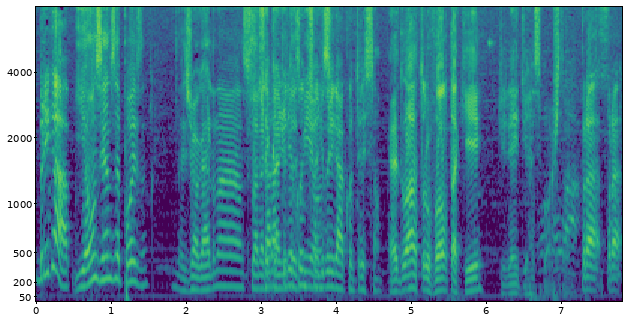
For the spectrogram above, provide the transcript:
brigar. E 11 anos depois, né? Eles jogaram na O Ceará Sul-Americana de teria condição de 2011. brigar contra eles. Eduardo Truvão tá aqui. Direito de resposta. Pra, pra...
